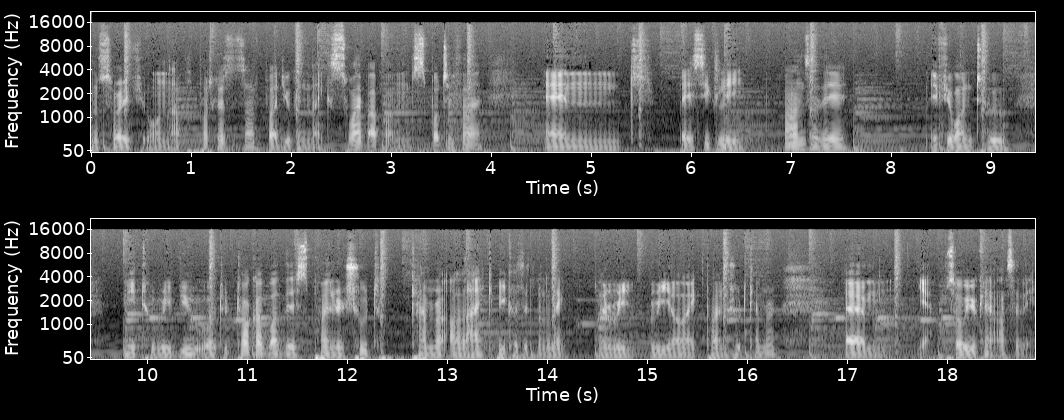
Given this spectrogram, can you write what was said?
I'm sorry if you're on apple podcast and stuff but you can like swipe up on spotify and basically answer there if you want to me to review or to talk about this point and shoot camera alike because it's not like a re real like point and shoot camera. Um, yeah so you can answer there.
